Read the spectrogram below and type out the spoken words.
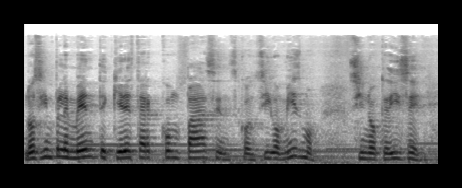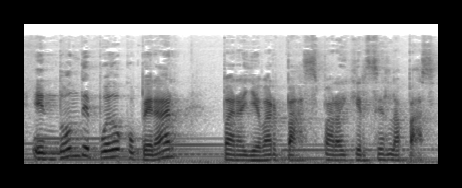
No simplemente quiere estar con paz consigo mismo, sino que dice, ¿en dónde puedo cooperar para llevar paz, para ejercer la paz?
